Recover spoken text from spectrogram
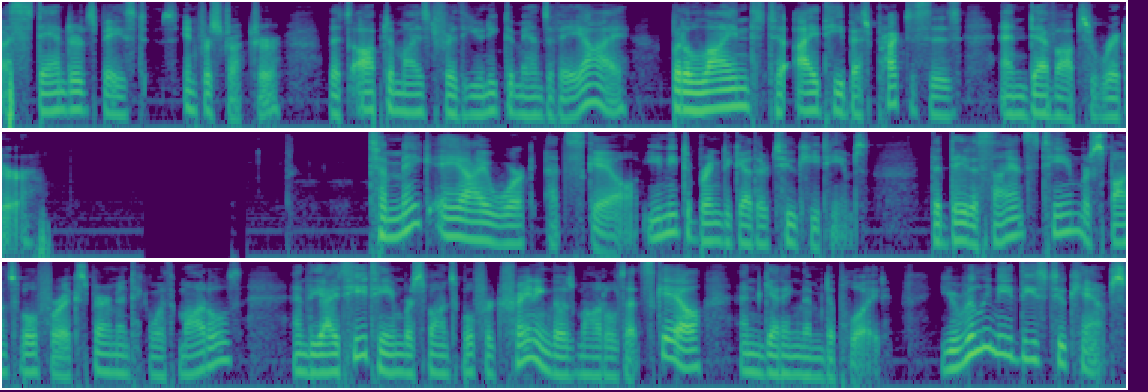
a standards based infrastructure that's optimized for the unique demands of AI, but aligned to IT best practices and DevOps rigor. To make AI work at scale, you need to bring together two key teams the data science team responsible for experimenting with models and the IT team responsible for training those models at scale and getting them deployed. You really need these two camps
